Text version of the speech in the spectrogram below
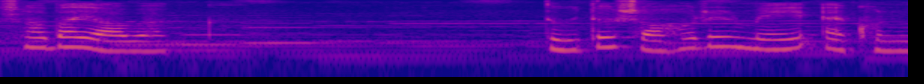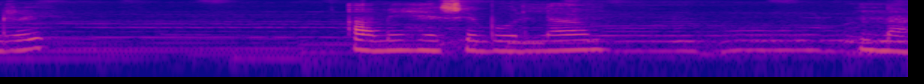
সবাই অবাক, তুই তো শহরের মেয়ে এখন রে? আমি হেসে বললাম, না।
